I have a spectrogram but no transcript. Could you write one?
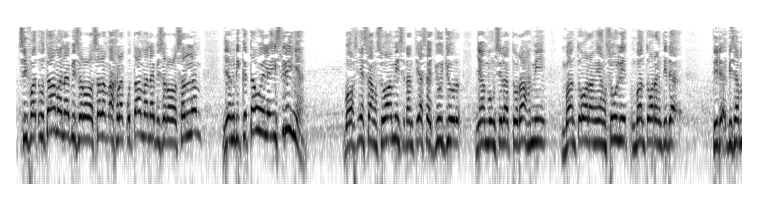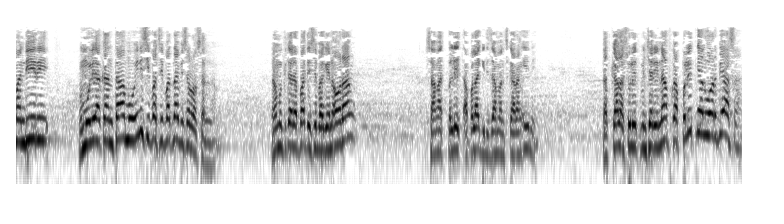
Sifat utama Nabi Shallallahu Alaihi Wasallam, akhlak utama Nabi Shallallahu Alaihi Wasallam yang diketahui oleh istrinya. Bahwasanya sang suami senantiasa jujur, nyambung silaturahmi, membantu orang yang sulit, membantu orang yang tidak tidak bisa mandiri, memuliakan tamu. Ini sifat-sifat Nabi Shallallahu Alaihi Wasallam. Namun kita dapati sebagian orang sangat pelit, apalagi di zaman sekarang ini. Tatkala sulit mencari nafkah, pelitnya luar biasa.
